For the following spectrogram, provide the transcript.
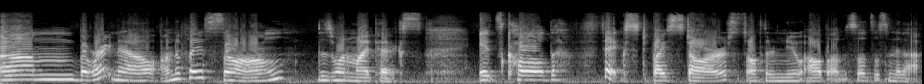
Um, but right now I'm gonna play a song. This is one of my picks. It's called "Fixed" by Stars. It's off their new album. So let's listen to that.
